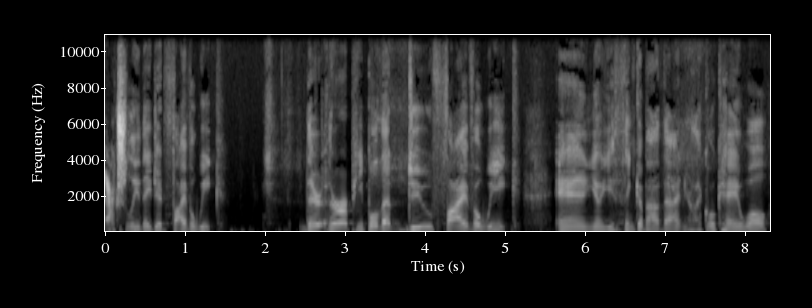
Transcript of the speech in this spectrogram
actually they did five a week. There there are people that do five a week, and you know you think about that and you're like, okay, well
